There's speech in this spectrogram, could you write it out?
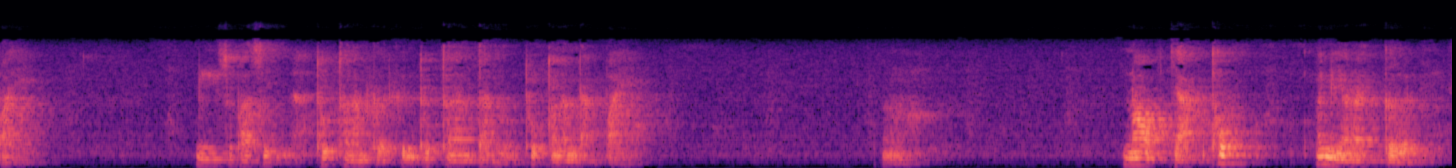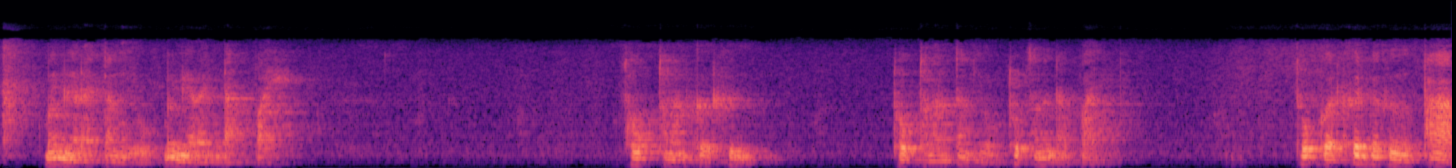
ไป มีสุภาษิตทุกเท่านั้นเกิดขึ้นทุกเท่านั้นตั้งอยู่ทุกเท่านั้นดับไปนอกจากทุกไม่มีอะไรเกิด ไม่มีอะไรตั้งอยู่ ไม่มีอะไรดับไป ทุกเท่านั้นเกิดขึ้น ทุกเท่านั้นตั้งอยู่ ทุกเท่านั้นดับไป ทุกเกิดขึ้นก็คือภาพ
